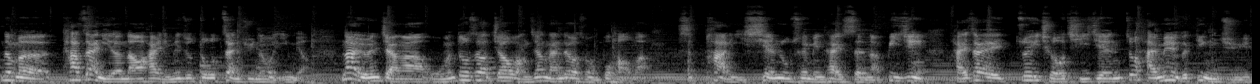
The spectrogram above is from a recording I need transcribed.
那么他在你的脑海里面就多占据那么一秒。那有人讲啊，我们都是要交往，这样难道有什么不好吗？是怕你陷入催眠太深啊，毕竟还在追求期间，就还没有个定局，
